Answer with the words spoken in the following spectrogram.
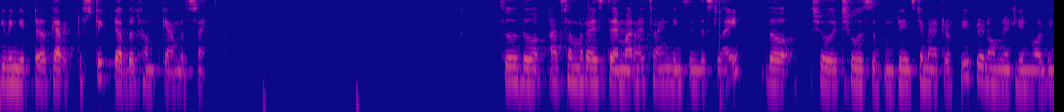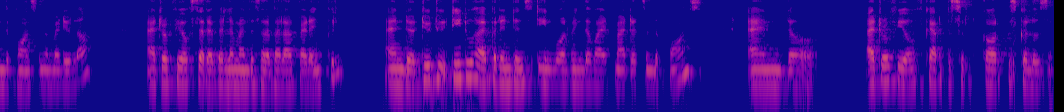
giving it a characteristic double hump camel sign. So the I've summarized the MRI findings in the slide. The show it shows brainstem atrophy predominantly involving the pons and the medulla, atrophy of cerebellum and the cerebellar peduncle, and uh, due to T2 hyperintensity involving the white matters in the pons, and uh, atrophy of corpus, callosum.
